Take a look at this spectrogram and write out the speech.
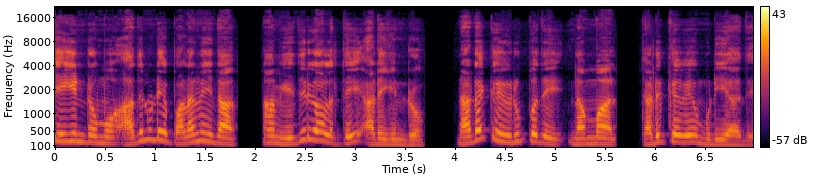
செய்கின்றோமோ அதனுடைய பலனை தான் நாம் எதிர்காலத்தை அடைகின்றோம். நடக்க இருப்பதை நம்மால் தடுக்கவே முடியாது.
